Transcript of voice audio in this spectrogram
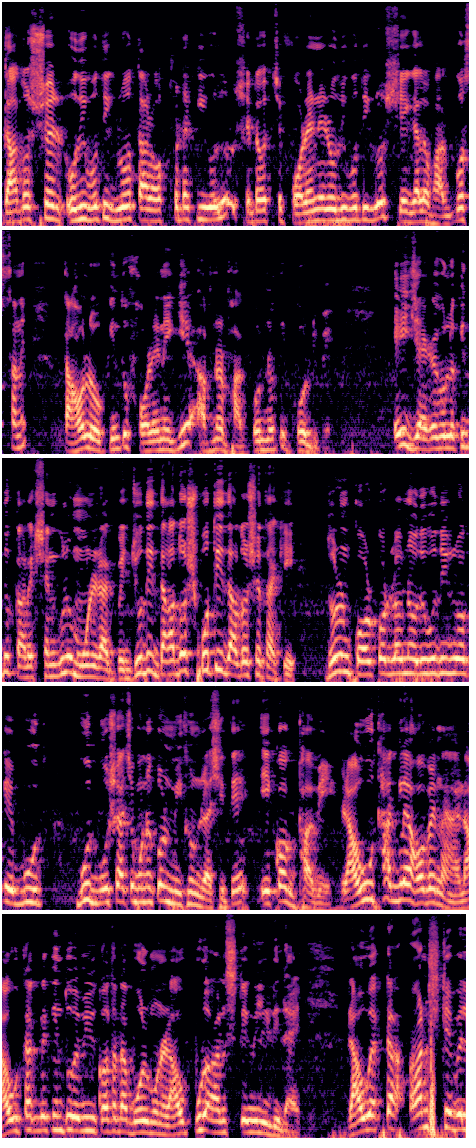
দ্বাদশের অধিপতি গ্রহ, তার অর্থটা কী হলো? সেটা হচ্ছে ফরেনের অধিপতি গ্রহ, সে গেল ভাগ্যস্থানে, তাহলেও কিন্তু ফরেনে গিয়ে আপনার ভাগ্যোন্নতি ঘটবে। এই জায়গাগুলো কিন্তু কানেকশানগুলো মনে রাখবেন। যদি দ্বাদশপতি দ্বাদশে থাকে, ধরুন কর্কট লগ্নে, অধিপতি গ্রহকে বুধ বুধ বসে আছে মনে করুন মিথুন রাশিতে, এককভাবে। রাহু থাকলে হবে না, রাহু থাকলে কিন্তু আমি কথাটা বলব না, রাহু পুরো আনস্টেবিলিটি দেয়। রাহু একটা আনস্টেবল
